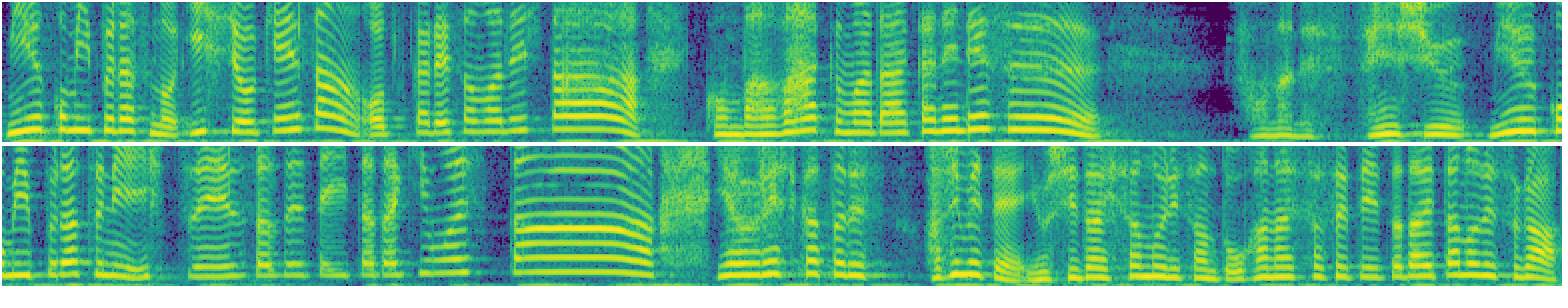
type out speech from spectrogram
みゆこみプラスの一生健さん、お疲れ様でした。こんばんは、熊田茜です。そうなんです。先週、みゆこみプラスに出演させていただきました。いや、嬉しかったです。初めて吉田久典さんとお話しさせていただいたのですが、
